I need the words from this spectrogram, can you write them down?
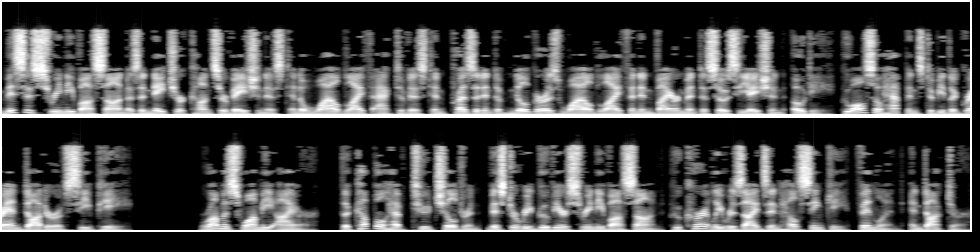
Mrs. Srinivasan is a nature conservationist and a wildlife activist and president of Nilgiris Wildlife and Environment Association, Ooty, who also happens to be the granddaughter of C.P. Ramaswamy Iyer. The couple have two children, Mr. Raghuvir Srinivasan, who currently resides in Helsinki, Finland, and Dr.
